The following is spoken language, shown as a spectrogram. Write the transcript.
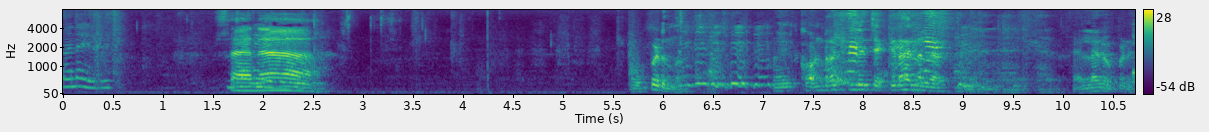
സന സന ഒപ്പിടുന്നു. കോൺട്രാക്ടിൽ ചെക്ക് ഇടാനല്ല എല്ലാരും ഒപ്പിടും.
